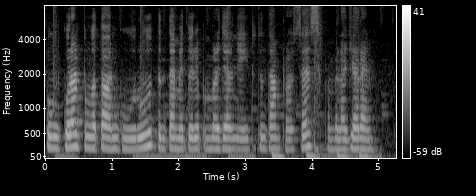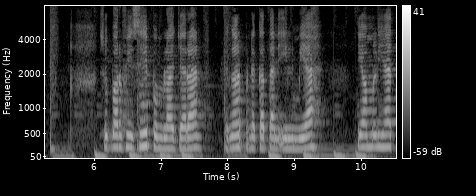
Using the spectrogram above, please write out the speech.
Pengukuran pengetahuan guru tentang metode pembelajaran yaitu tentang proses pembelajaran. Supervisi pembelajaran dengan pendekatan ilmiah yang melihat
